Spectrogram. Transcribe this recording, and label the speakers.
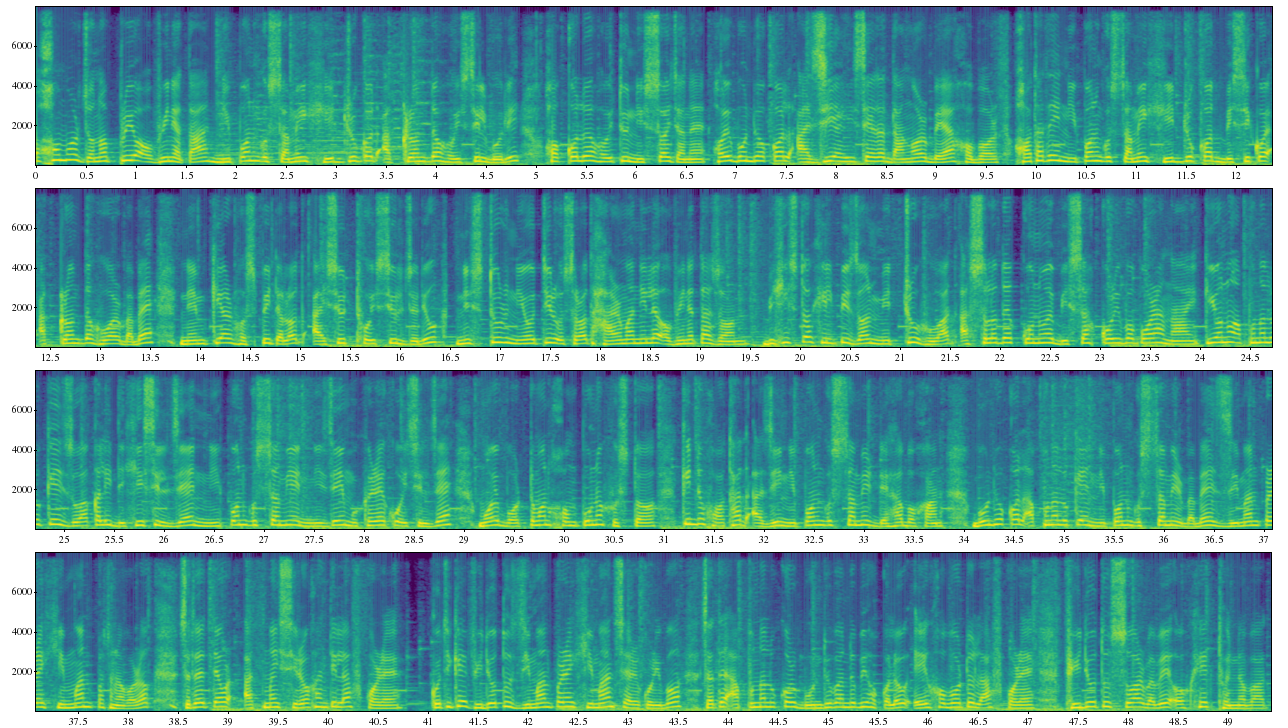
Speaker 1: অসমৰ জনপ্ৰিয় অভিনেতা নিপন গোস্বামী হৃদৰোগত আক্ৰান্ত হৈছিল বুলি সকলোৱে হয়তো নিশ্চয় জানে। হয় বন্ধুসকল আজি আহিছে এটা ডাঙৰ বেয়া খবৰ। হঠাতে নিপন গোস্বামী হৃদৰোগত বেছিকৈ আক্ৰান্ত হোৱাৰ বাবে নেমকিয়াৰ হস্পিটেলত আই চিউত থৈছিল যদিও নিষ্ঠুৰ নিয়তিৰ ওচৰত হাৰ মানিলে অভিনেতাজন বিশিষ্ট শিল্পীজন মৃত্যু হোৱাত আচলতে কোনোৱে বিশ্বাস কৰিব পৰা নাই। কিয়নো আপোনালোকে যোৱাকালি দেখিছিল যে নিপন গোস্বামীয়ে নিজেই মুখেৰে কৈছিল যে মই বৰ্তমান সম্পূৰ্ণ সুস্থ কিন্তু হঠাৎ আজি নিপন গোস্বামীৰ দেহাৱসান। বন্ধুসকল আপোনালোকে নিপন গোস্বামীৰ বাবে যিমান পাৰে সিমান প্ৰাৰ্থনা কৰক যাতে তেওঁৰ আত্মাই চিৰশান্তি লাভ কৰে। গতিকে ভিডিঅ'টো যিমান পাৰে সিমান শ্বেয়াৰ কৰিব যাতে আপোনালোকৰ বন্ধু বান্ধৱীসকলেও এই খবৰটো লাভ কৰে। ভিডিঅ'টো চোৱাৰ বাবে অশেষ ধন্যবাদ।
